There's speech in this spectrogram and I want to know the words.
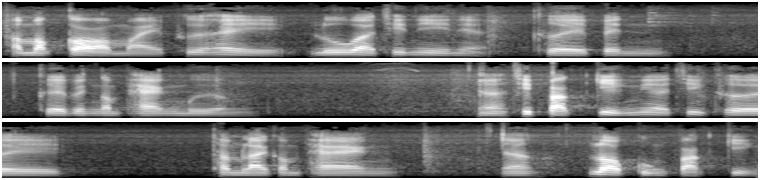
เอามาก่อใหม่เพื่อให้รู้ว่าที่นี่เนี่ยเคยเป็นเคยเป็นกำแพงเมืองนะที่ปักกิ่งเนี่ยที่เคยทำลายกำแพงนะรอบกรุงปักกิ่ง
